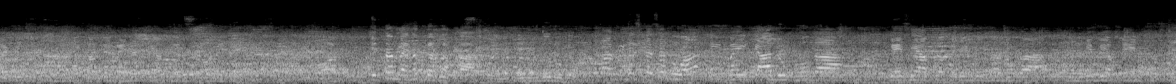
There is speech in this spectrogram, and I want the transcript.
आर्टिस्ट काफ़ी मेहनत की आपने रोल में और कितना मेहनत करना पड़ा आपको इन दोनों के डिस्कशन हुआ कि भाई क्या लुक होगा कैसे आपका प्रेजेंटेशन होगा उनके भी अपने इंटरेस्ट थे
